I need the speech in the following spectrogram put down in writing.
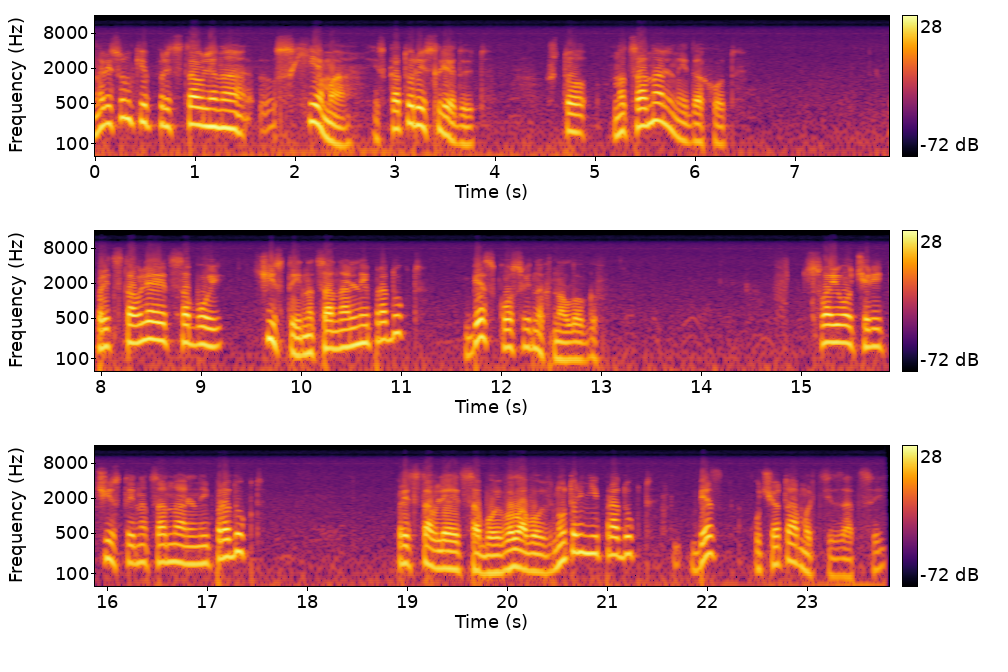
На рисунке представлена схема, из которой следует, что национальный доход представляет собой чистый национальный продукт без косвенных налогов. В свою очередь, чистый национальный продукт представляет собой воловой внутренний продукт без учета амортизации.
